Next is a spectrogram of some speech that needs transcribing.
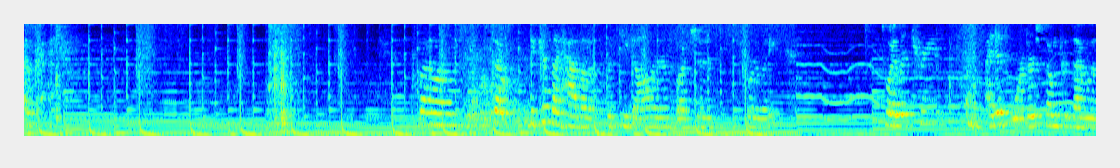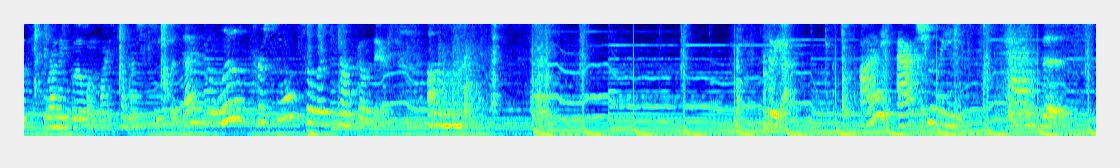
Okay. But um, so because I have a $50 budget for like toiletries. I did order some because I was running low on my Summer's Eve, but that is a little personal, so let's not go there. Um, so yeah, I actually had this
